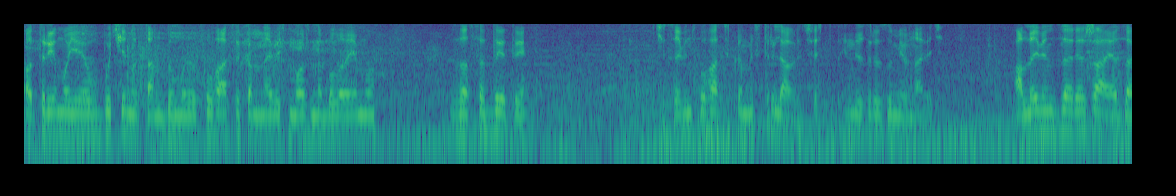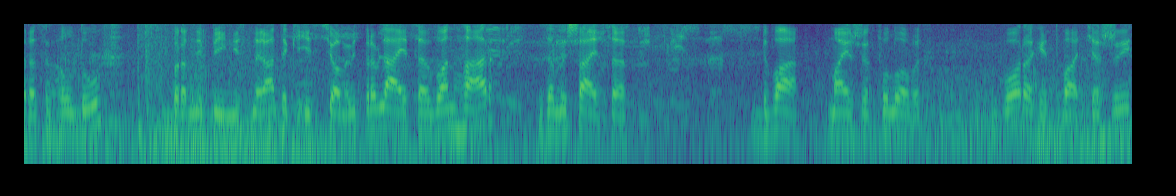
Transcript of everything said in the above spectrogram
Отримує в бучину, там, думаю, фугасиком навіть можна було йому засадити. Чи це він фугасиками стріляв, щось і не зрозумів навіть. Але він заряджає зараз голду, бронебійні снарядики із сьоми. Відправляється в ангар, залишається два майже фулових вороги, два тяжі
